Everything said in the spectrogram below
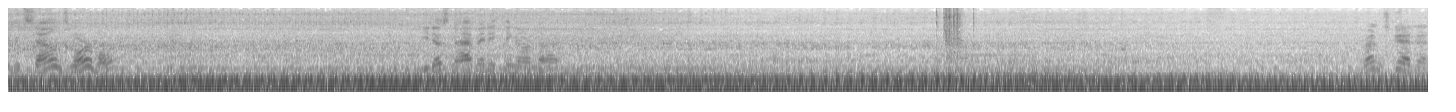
If it sounds normal, he doesn't have anything on the. Runs good at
